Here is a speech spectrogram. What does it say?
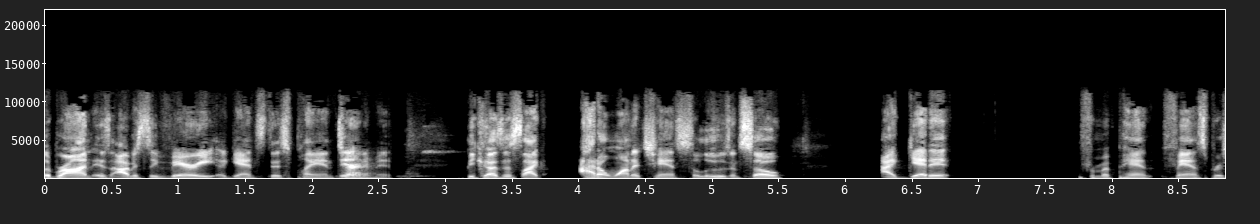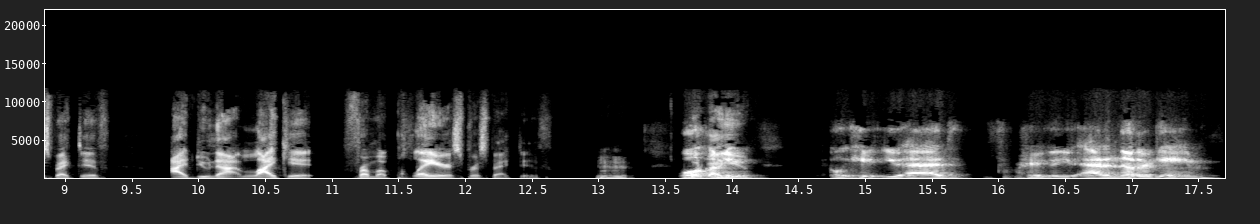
LeBron is obviously very against this play-in yeah. tournament because it's like, I don't want a chance to lose. And so I get it from a pan, fan's perspective. I do not like it from a player's perspective. Mm-hmm. Well, I mean, you? Oh, you add here you go. You add another game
